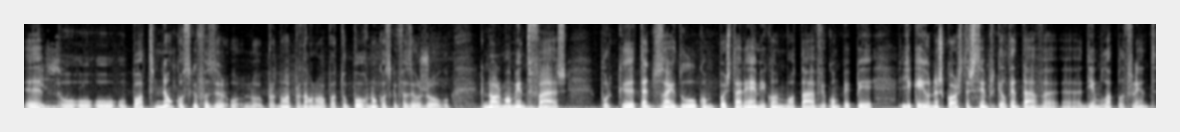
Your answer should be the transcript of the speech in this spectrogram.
Uh, o, o, o Pote não conseguiu fazer, o, no, não, perdão, não é o Pote, o Porro não conseguiu fazer o jogo que normalmente faz porque tanto Zaidu como depois Taremi, como Otávio, como PP lhe caiu nas costas sempre que ele tentava uh, deambular pela frente.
